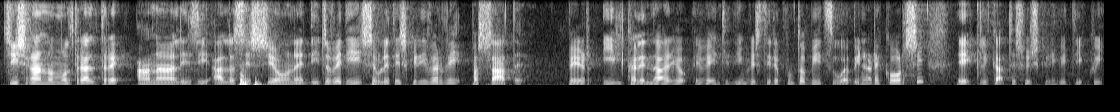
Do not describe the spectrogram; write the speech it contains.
Ci saranno molte altre analisi alla sessione di giovedì, se volete iscrivervi passate per il calendario eventi di investire.biz, webinar e corsi e cliccate su iscriviti qui,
